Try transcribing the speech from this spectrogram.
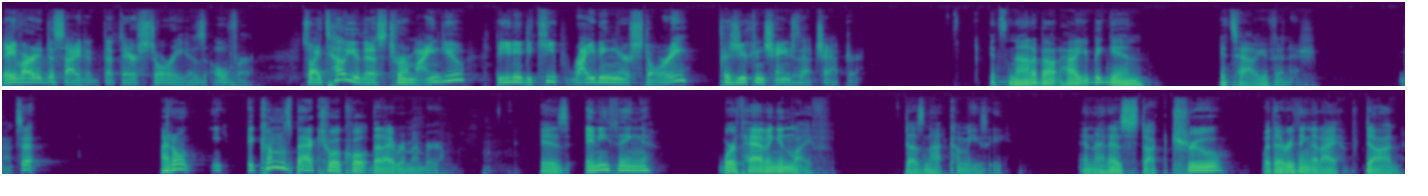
They've already decided that their story is over. So I tell you this to remind you that you need to keep writing your story because you can change that chapter. It's not about how you begin, it's how you finish. That's it. I don't it comes back to a quote that I remember is anything worth having in life does not come easy. And that has stuck true with everything that I have done,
